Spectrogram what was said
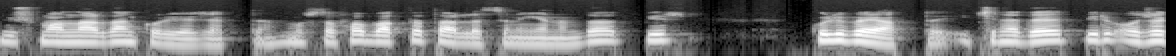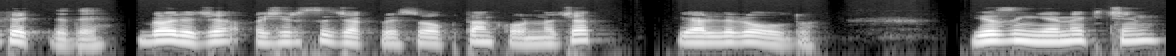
düşmanlardan koruyacaktı. Mustafa bakla tarlasının yanında bir kulübe yaptı. İçine de bir ocak ekledi. Böylece aşırı sıcak ve soğuktan korunacak yerleri oldu. Yazın yemek için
